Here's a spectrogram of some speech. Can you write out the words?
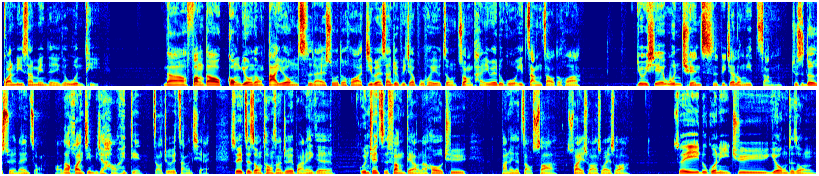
管理上面的一个问题。那放到公用那种大游泳池来说的话，基本上就比较不会有这种状态，因为如果一长藻的话。有一些温泉池比较容易长，就是热水那一种哦，那环境比较好一点，藻就会长起来。所以这种通常就会把那个温泉池放掉，然后去把那个藻刷刷一刷，刷一刷。所以如果你去用这种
